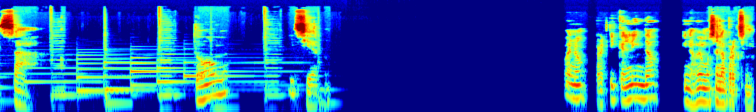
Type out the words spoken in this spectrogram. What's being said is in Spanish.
Saco. Tomo y cierro. Bueno, practiquen lindo y nos vemos en la próxima.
